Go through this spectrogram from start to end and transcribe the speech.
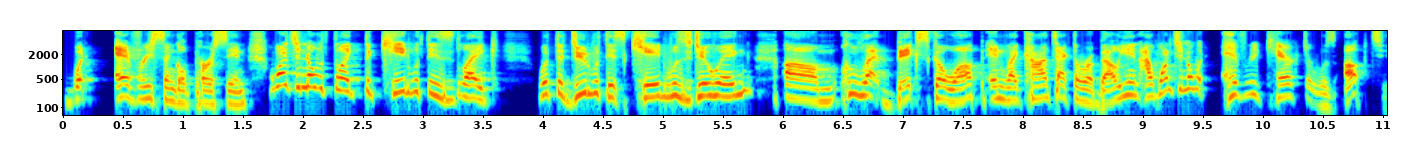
what every single person i wanted to know what like the kid with his like what the dude with his kid was doing, um, who let Bix go up and like contact the rebellion. I wanted to know what every character was up to.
